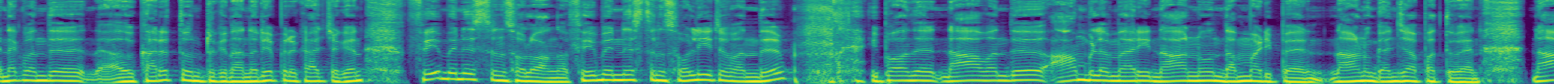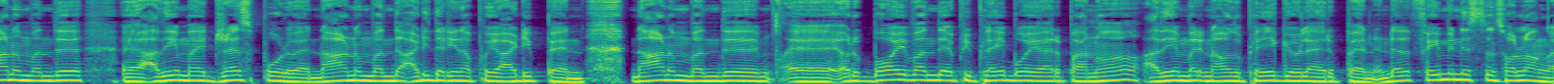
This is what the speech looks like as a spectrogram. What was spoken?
எனக்கு வந்து அது கருத்து ஒன்று இருக்கு. நான் நிறைய பேர் காய்ச்சிருக்கேன். ஃபேமினிஸ்ட்னு சொல்லுவாங்க. ஃபேமினிஸ்ட்னு சொல்லிட்டு வந்து இப்போ வந்து நான் வந்து ஆம்பளை மாதிரி நானும் தம் அடிப்பேன். நானும் கஞ்சா பத்துவேன். நானும் வந்து அதே மாதிரி ட்ரெஸ் போடுவேன். நானும் வந்து அடிதடினா போய் அடிப்பேன். நானும் வந்து ஒரு பாய் வந்து எப்படி பிளே பாயாக இருப்பானோ அதே மாதிரி நான் வந்து பிளே கேர்லாக இருப்பேன் என்றது சொல்ல சொல்லுவாங்க.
